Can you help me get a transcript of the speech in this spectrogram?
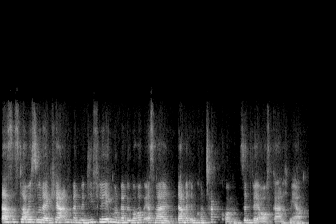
das ist, glaube ich, so der Kern, wenn wir die pflegen und wenn wir überhaupt erstmal damit in Kontakt kommen, sind wir ja oft gar nicht mehr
